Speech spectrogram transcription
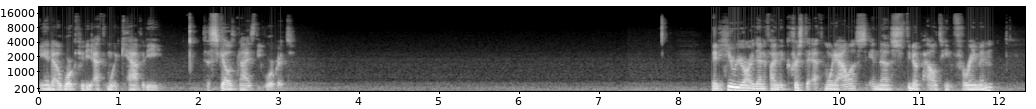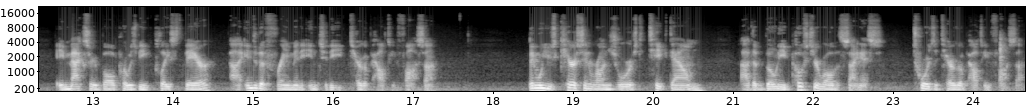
and uh, work through the ethmoid cavity to skeletonize the orbit. Then here we are identifying the crista ethmoidalis in the sphenopalatine foramen. A maxillary ball probe is being placed there uh, into the foramen into the pterygopalatine fossa. Then we'll use Kerrison rongeurs to take down uh, the bony posterior wall of the sinus towards the pterygopalatine fossa.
